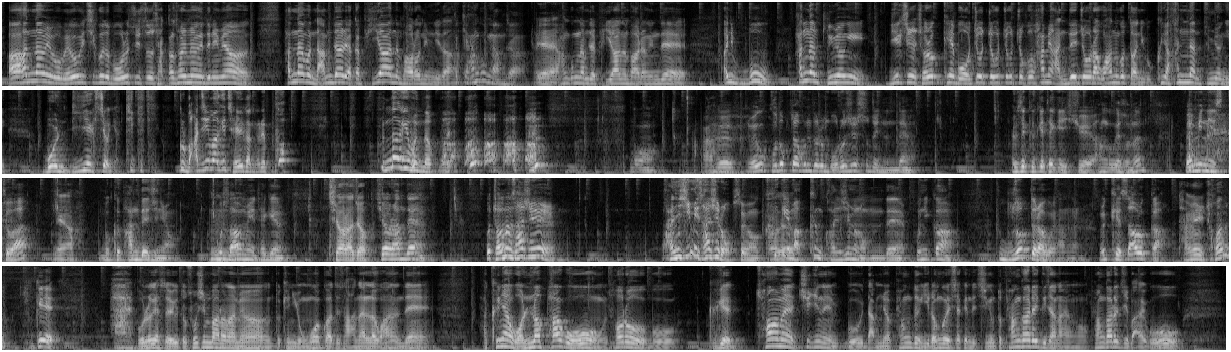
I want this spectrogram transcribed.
아 한남이 뭐 외국인 친구들 모를 수 있어서 잠깐 설명해드리면 한남은 남자를 약간 비하하는 발언입니다. 특히 한국 남자. 예, 한국 남자 비하하는 발언인데 아니 뭐 한남 두 명이 리액션을 저렇게 뭐 어쩌고 저쩌고 저쩌고 하면 안 되죠 라고 하는 것도 아니고 그냥 한남 두 명이 뭔 리액션이야. 키키키. 그리고 마지막에 제일 강렬해. 푹! 끝나 기분 나쁘네? 뭐 아. 외, 외국 구독자분들은 모르실 수도 있는데 요새 그게 되게 이슈예요. 한국에서는 페미니스트와 예뭐그 반대 진영 음. 그 싸움이 되게 치열하죠 치열한데 뭐 저는 사실 관심이 사실 없어요. 크게 맞아요. 막큰 관심은 없는데 보니까 좀 무섭더라고요. 나는 왜 이렇게 싸울까? 당연히 전 그게 아 모르겠어요. 여기 또 소신 발언하면 또 괜히 욕 먹을 것 같아서 안 하려고 하는데 아 그냥 원럽하고 서로 뭐 그게 처음에 취지는 뭐 남녀 평등 이런 걸 시작했는데 지금 또 편가르기잖아요. 편가르지 말고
